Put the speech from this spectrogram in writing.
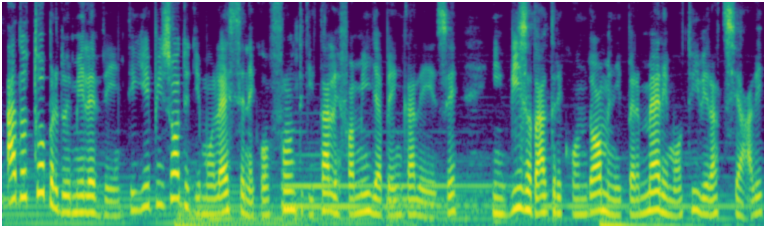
Ad ottobre 2020 gli episodi di molestia nei confronti di tale famiglia bengalese, invisa ad altri condomini per meri motivi razziali,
